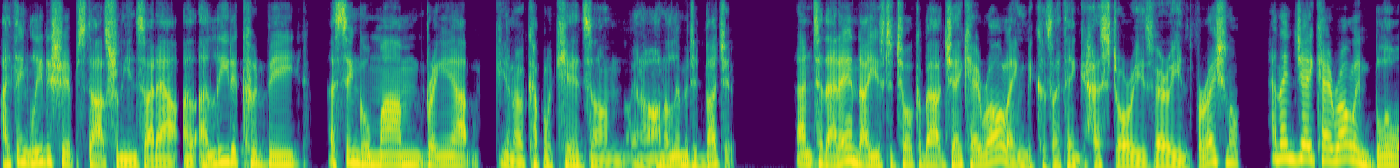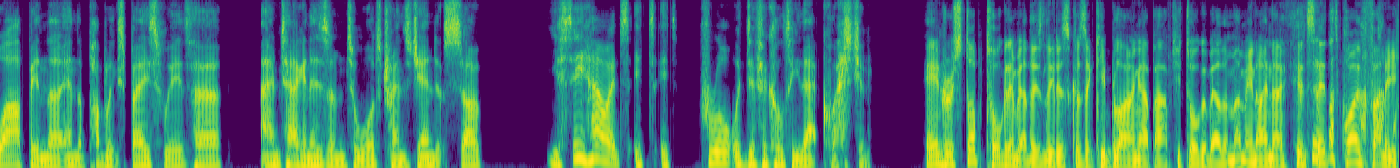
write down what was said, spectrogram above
I think leadership starts from the inside out. A, a leader could be a single mom bringing up, you know, a couple of kids on, you know, on a limited budget. And to that end, I used to talk about J.K. Rowling because I think her story is very inspirational. And then J.K. Rowling blew up in the in the public space with her antagonism towards transgenders. So you see how it's it's it's fraught with difficulty that question. Andrew, stop talking about these leaders because they keep blowing up after you talk about them. I mean, I know it's it's quite funny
